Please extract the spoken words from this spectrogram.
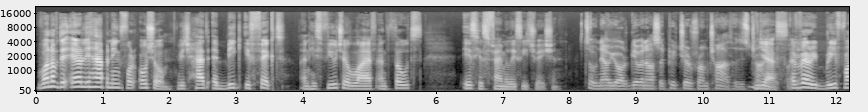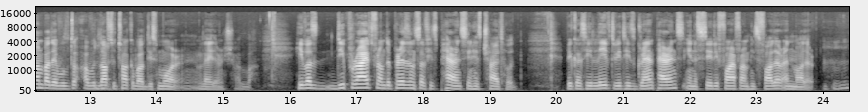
One of the early happenings for Osho, which had a big effect on his future life and thoughts, is his family situation. so now you're giving us a picture from childhood childhood Yes, a very brief one, but I will I would love Mhm. to talk about this more uh, later, inshallah. He was deprived from the presence of his parents in his childhood because he lived with his grandparents in a city far from his father and mother, Mhm.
